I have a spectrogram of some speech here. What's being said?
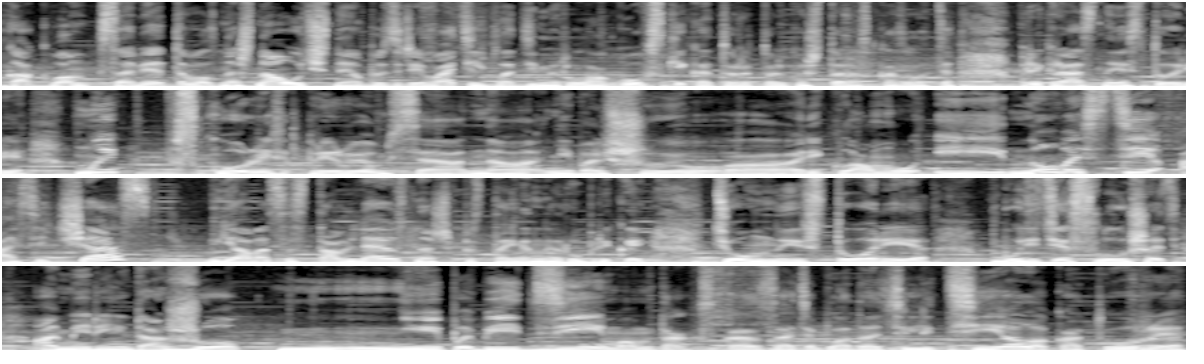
как вам советовал наш научный обозреватель Владимир Логовский, который только что рассказывал эти прекрасные истории. Мы вскоре прервемся на небольшую э, рекламу и новости, а сейчас я вас оставляю с нашей постоянной рубрикой «Темные истории», будете слушать о Мирине Дажо, непобедимом, так сказать, обладателе тела, которое,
